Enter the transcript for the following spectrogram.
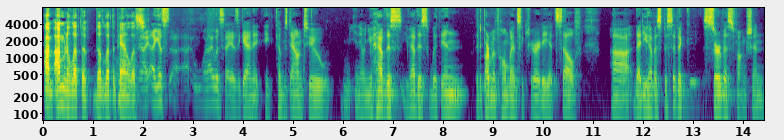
I'm, I'm going to let the, the, let the panelists. I, I guess uh, what I would say is again, it, it comes down to you know, and you have this you have this within the Department of Homeland Security itself. Uh, that you have a specific service function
